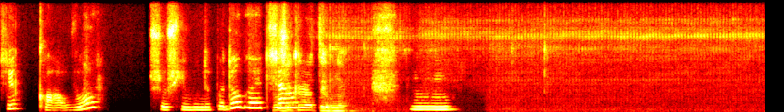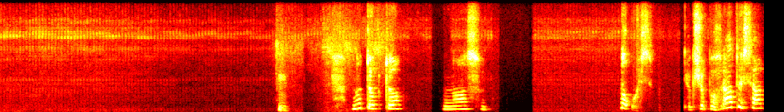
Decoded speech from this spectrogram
Цікаво. Що ж йому не подобається? Дуже креативно. Тобто, у нас. Ну, ось. Якщо погратися,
